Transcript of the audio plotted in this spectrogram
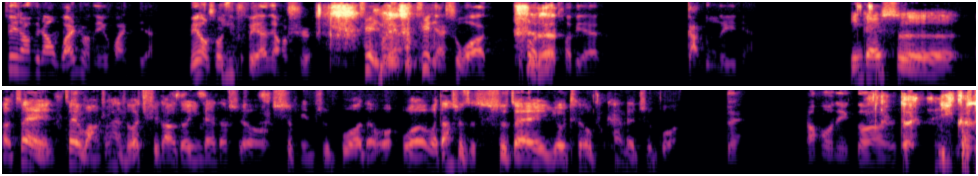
非常非常完整的一个环节，没有说去敷衍了事。这点这点是我特别特别感动的一点。应该是呃，在在网上很多渠道都应该都是有视频直播的。我我我当时只是在 YouTube 看的直播。对，然后那个对你看的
